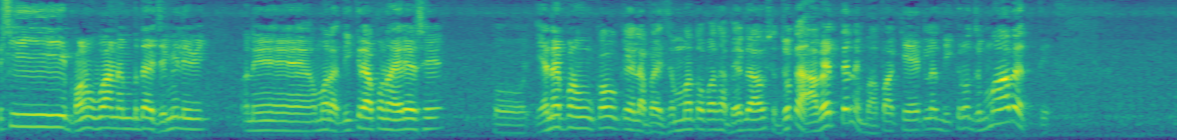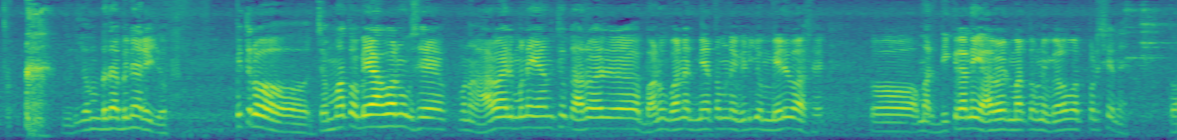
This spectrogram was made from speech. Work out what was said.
પછી ભાણું વાન એમ બધા જમી લેવી. અને અમારા દીકરા પણ હારે છે. તો એને પણ હું કહું કે, એલા ભાઈ, જમવા તો પાછા ભેગા આવશે. જો કે આવે જ તે ને, બાપા કે એટલે દીકરો જમવા આવે જ તે. વિડીયોમાં બધા બનાવી રહીજો મિત્રો, જમવા તો બે આવવાનું છે, પણ હારવાર મને એમ થયું કે હારવાર ભાણું ભાને જ મેં તમને વીડિયો મેળવ્યા છે. તો અમારા દીકરાની હારવાર મારે તમને મેળવવો જ પડશે ને. તો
